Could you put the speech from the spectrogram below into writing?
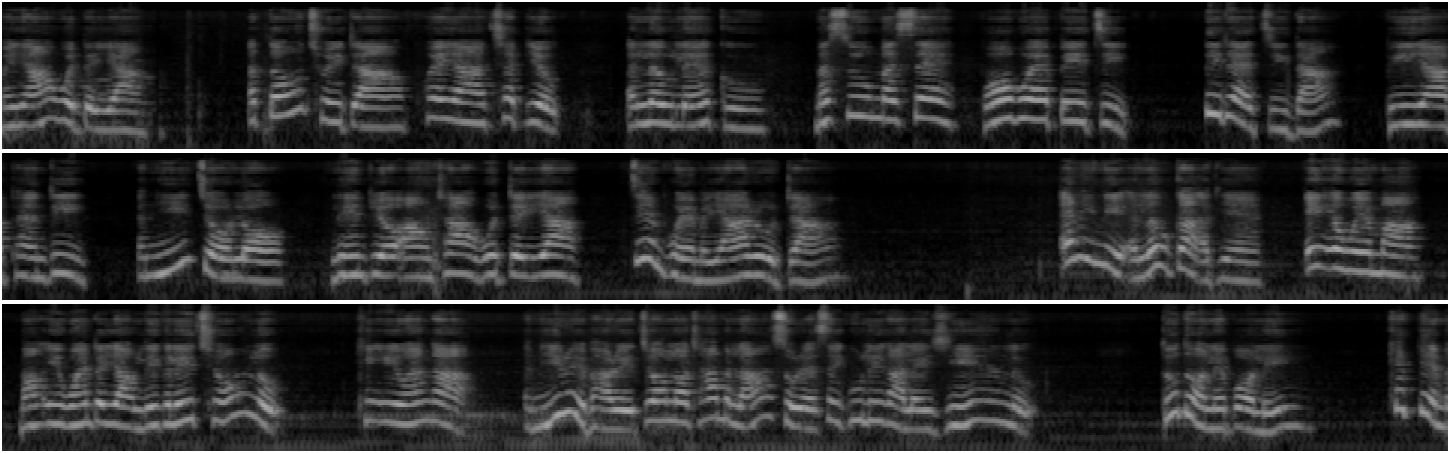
မယားဝတ္တရားအတုံးချွေတာဖွဲ့ရချက်ပြုတ်အလုတ်လဲကူမဆူမဆဲဘောပွဲပေးကြည့်တိတဲ့ကြည်သာဘီယာဖန်တီအမည်ကျော်လော်လင်းပြောအောင်ထားဝတ္တရားကျင့်ဖွယ်မယားတို့တာ အဲ့ဒီနေ့အလောက်ကအပြန်အိမ်အဝင်းမှာမောင်အေဝမ်းတယောက်လေကလေးချွန်းလို့ခင်အေဝမ်းကအမီးတွေဘာတွေကြော်လော်ထားမလားဆိုတဲ့စိတ်ကူးလေးကလည်းရင်းလို့သို့တော်လဲပေါ့လေခက်တဲ့မ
